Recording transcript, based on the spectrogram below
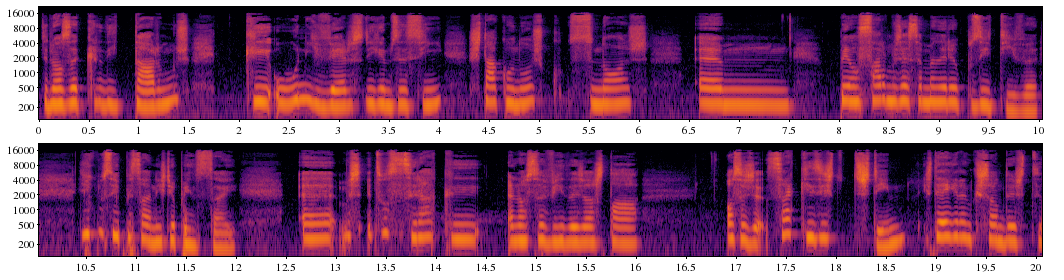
de nós acreditarmos que o universo, digamos assim, está connosco se nós hum, pensarmos dessa maneira positiva. E eu comecei a pensar nisto e eu pensei, uh, mas então será que a nossa vida já está. Ou seja, será que existe destino? Isto é a grande questão deste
